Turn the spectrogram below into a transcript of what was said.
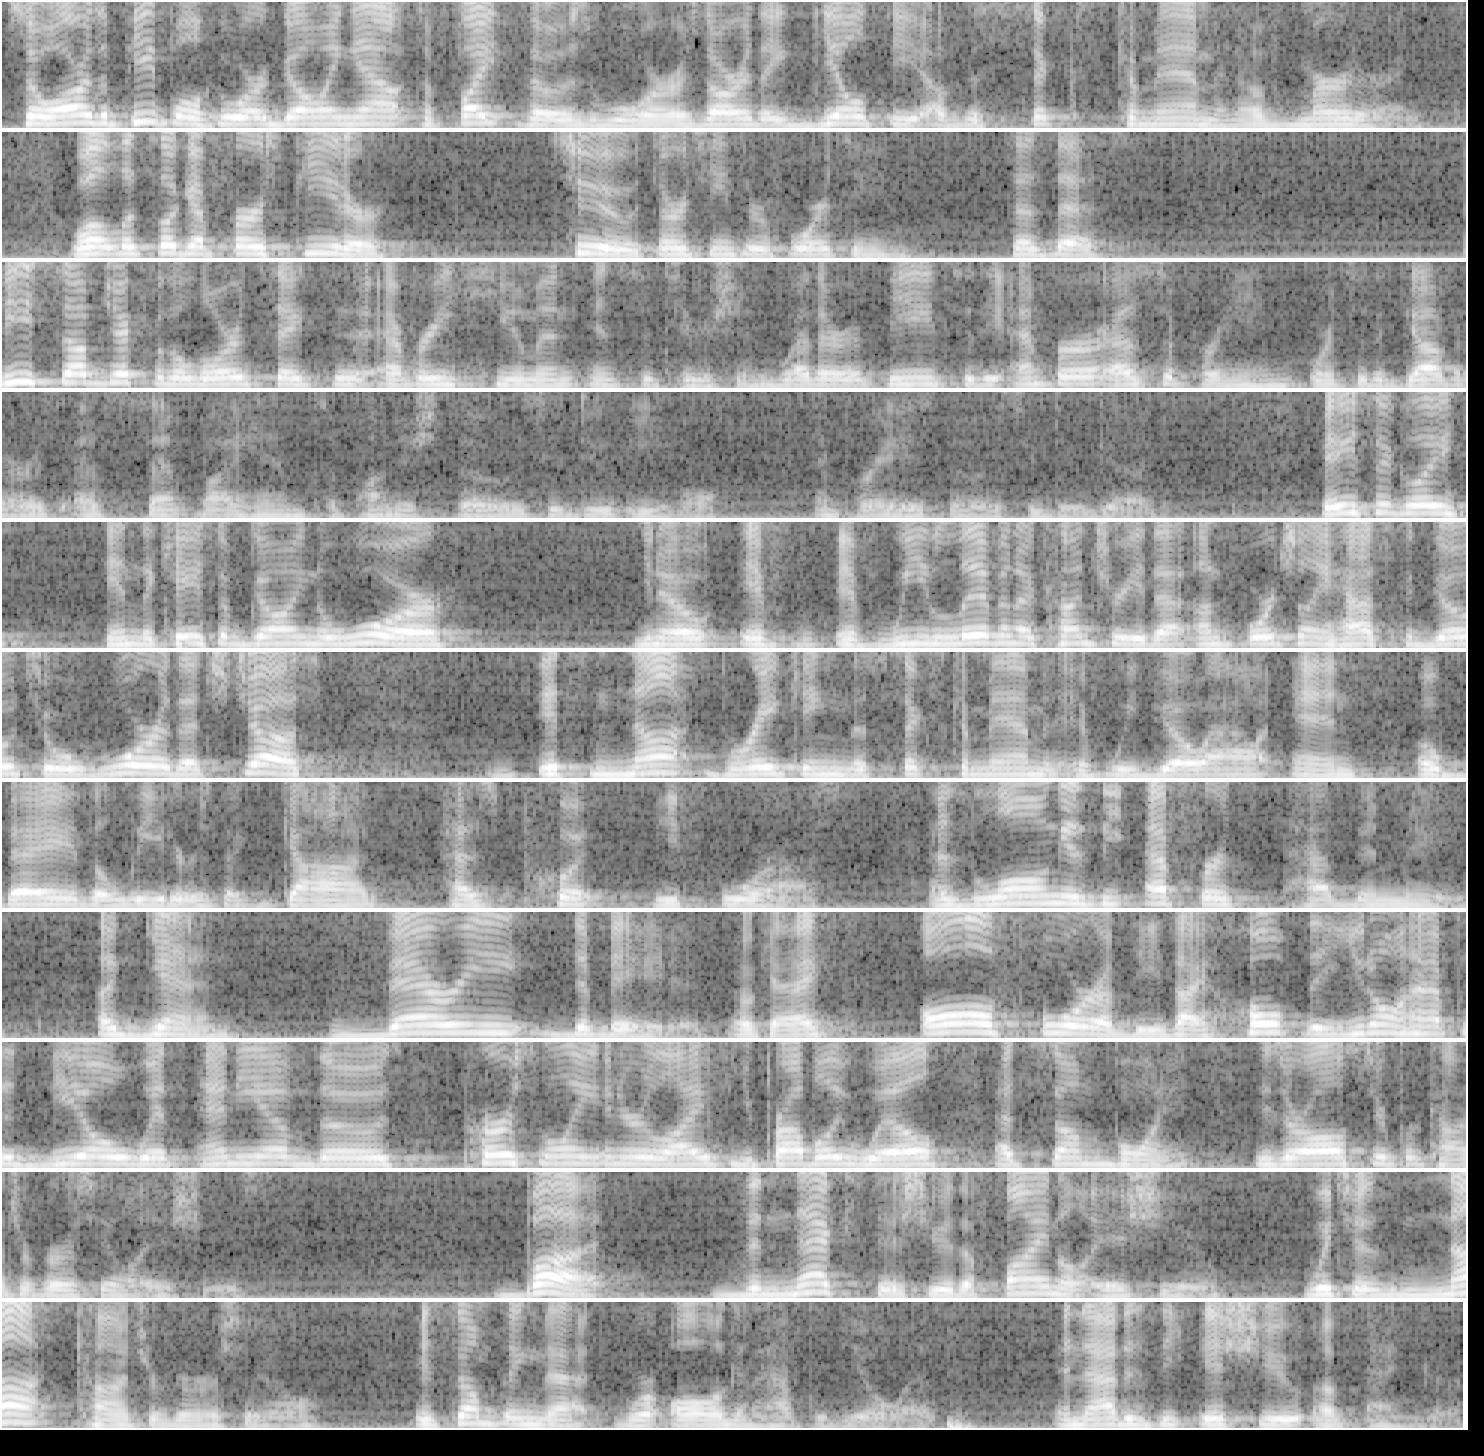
So, are the people who are going out to fight those wars, are they guilty of the sixth commandment of murdering? Well, let's look at 1 Peter 2 13 through 14. It says this Be subject for the Lord's sake to every human institution, whether it be to the emperor as supreme or to the governors as sent by him to punish those who do evil and praise those who do good. Basically, in the case of going to war, you know, if, if we live in a country that unfortunately has to go to a war that's just, it's not breaking the sixth commandment if we go out and obey the leaders that God has put before us, as long as the efforts have been made. Again, very debated, okay? All four of these. I hope that you don't have to deal with any of those personally in your life. You probably will at some point. These are all super controversial issues. But the next issue, the final issue, which is not controversial, is something that we're all going to have to deal with. And that is the issue of anger.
